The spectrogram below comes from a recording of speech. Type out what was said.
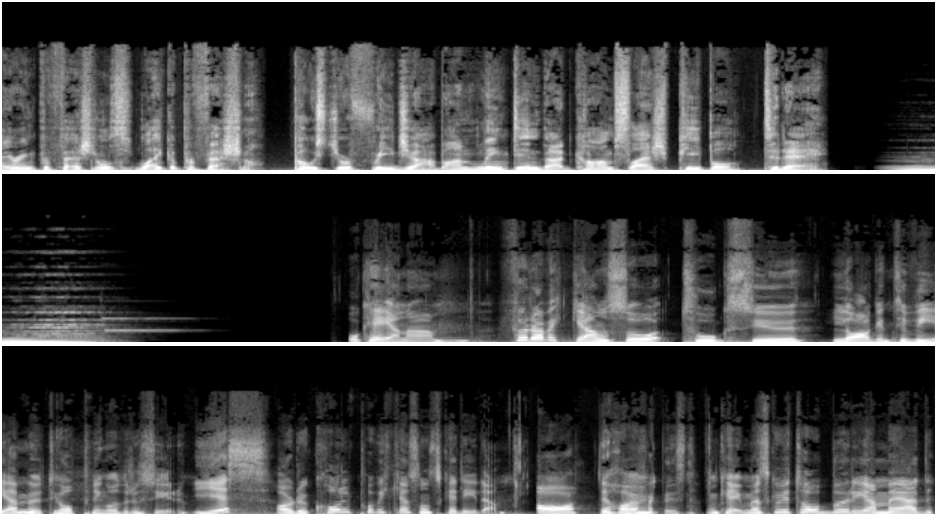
hiring professionals like a professional. Post your free job on linkedin.com/people slash people today. Okej Anna. Förra veckan så togs ju lagen till VM ut i hoppning och dressyr. Yes. Har du koll på vilka som ska rida? Ja, det har jag faktiskt. Okej, men ska vi ta och börja med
